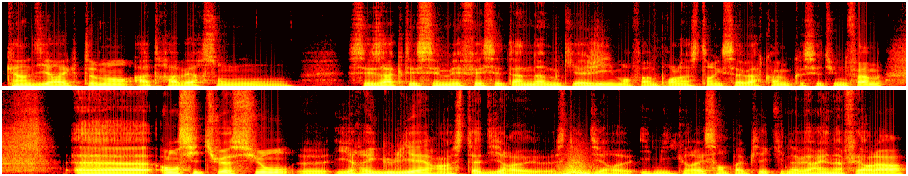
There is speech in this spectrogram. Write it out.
qu'indirectement, à travers ses actes et ses méfaits, c'est un homme qui agit, mais enfin, pour l'instant, il s'avère quand même que c'est une femme. Euh, en situation euh, irrégulière, hein, c'est-à-dire euh, c'est-à-dire euh, immigré sans papier qui n'avait rien à faire là.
